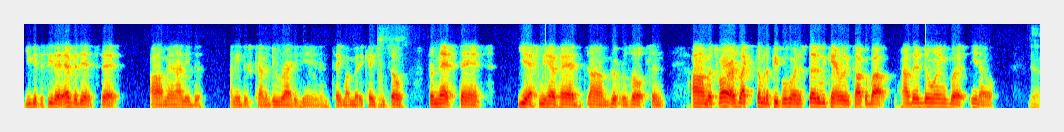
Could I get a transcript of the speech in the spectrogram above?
you get to see that evidence that, oh man, I need to, I need to kind of do right again and take my medication. So from that stance, yes, we have had um, good results. And um, as far as like some of the people who are in the study, we can't really talk about how they're doing, but you know, yeah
